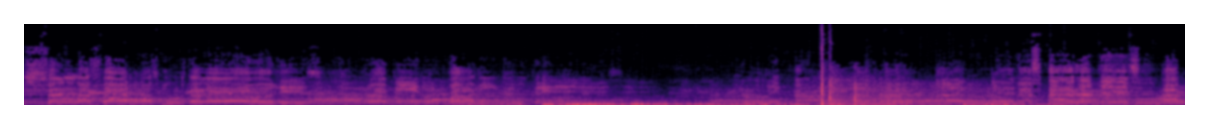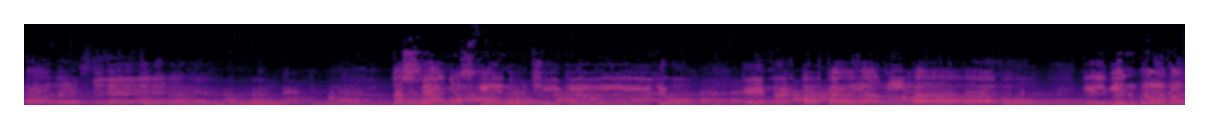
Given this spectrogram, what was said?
Cruzan las barras mortales, rápido el pánico crece. Yo repito, en todas partes aparece. Doce años tiene un chiquillo que muerto cae a mi lado. El vientre de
